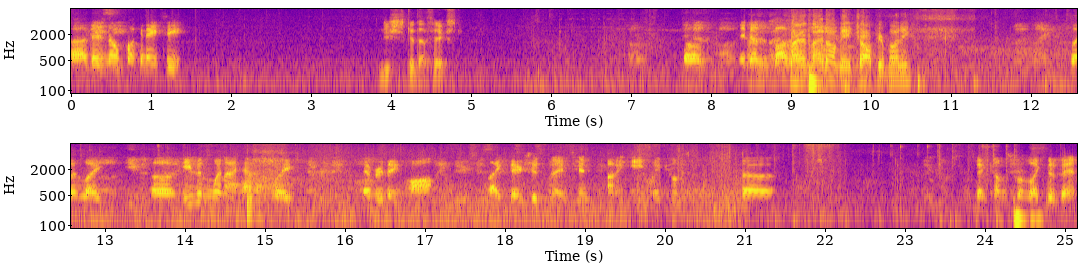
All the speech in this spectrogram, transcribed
Uh, fucking there's no AC. fucking AC. You should get that fixed. So it doesn't bother Fine, me. light on me. Drop your money. But like, even uh, even when I have like everything off, like there's just an intense amount of heat that comes, uh, that comes from like the vent,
